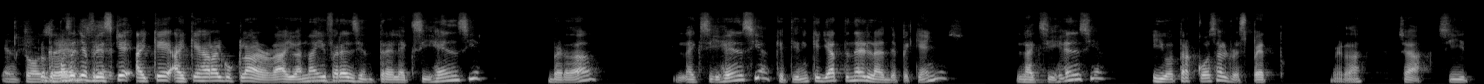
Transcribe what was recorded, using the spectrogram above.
Entonces, Lo que pasa, Jeffrey, es que hay que, hay que dejar algo claro, ¿verdad? Hay una diferencia entre la exigencia, ¿verdad? La exigencia que tienen que ya tener desde pequeños, la exigencia y otra cosa, el respeto, ¿verdad? O sea, si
